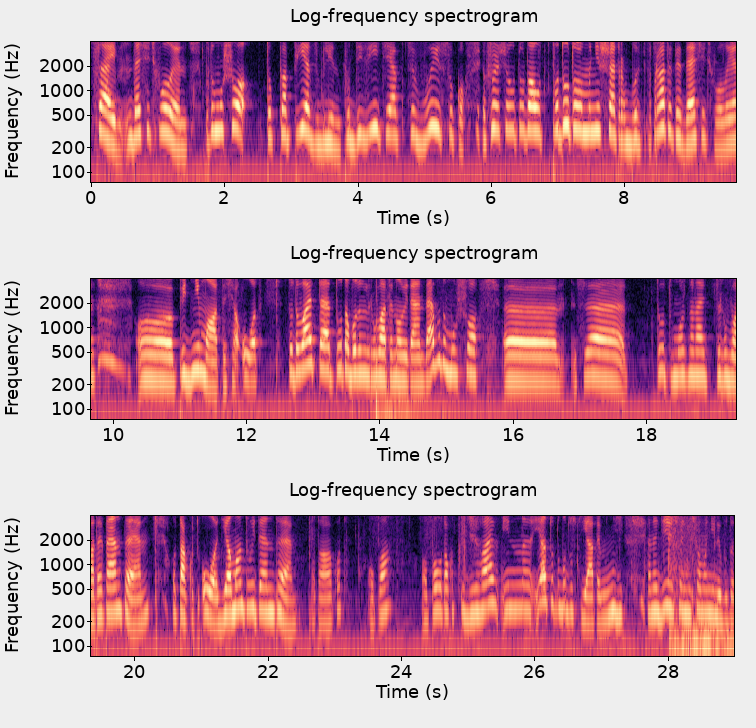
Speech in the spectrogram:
цей 10 хвилин. Тому що. То капець, блін, подивіться, як це високо. Якщо я ще туди впаду, то мені ще треба буде потратити 10 хвилин о, підніматися. От. То давайте тут будемо зривати нові ТНТ, тому що е, це тут можна навіть зривати ТНТ. Отак от. О, діамантовий ТНТ. Отак от. Опа. Опа, отак от піджигаємо і на- я тут буду стояти. Мені, я надіюсь, що нічого мені не буде.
